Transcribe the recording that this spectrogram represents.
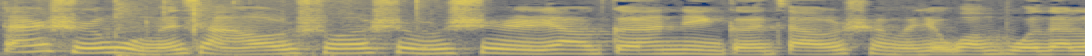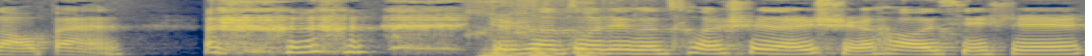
当时我们想要说，是不是要跟那个叫什么，就王博的老板。就是说做 这个测试的时候，其实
